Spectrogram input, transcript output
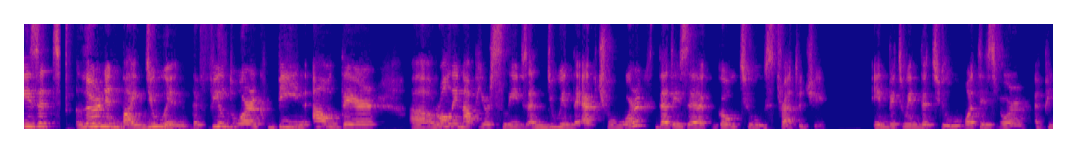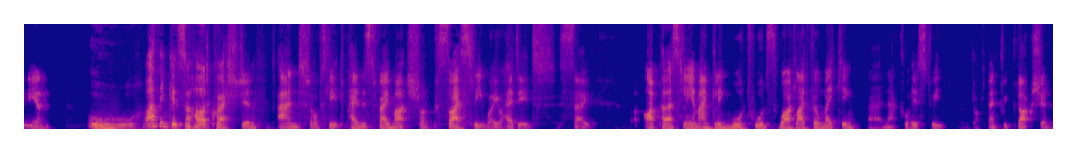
is it learning by doing, the field work, being out there, uh, rolling up your sleeves and doing the actual work that is a go to strategy? In between the two, what is your opinion? Ooh, I think it's a hard question, and obviously it depends very much on precisely where you're headed. So, I personally am angling more towards wildlife filmmaking, uh, natural history, documentary production,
